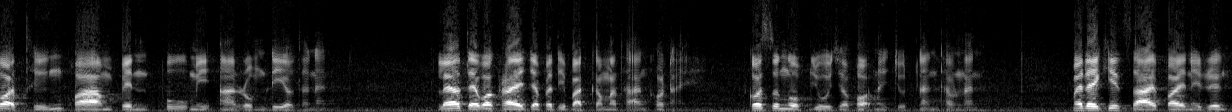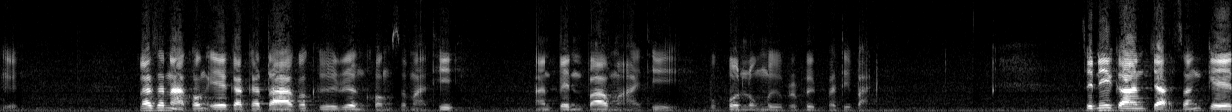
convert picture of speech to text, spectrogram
ก็ถึงความเป็นผู้มีอารมณ์เดียวเท่านั้น แล้วแต่ว่าใครจะปฏิบัติกรรมฐานข้อไหน ก็สงบอยู่เฉพาะในจุดนั้นเท่านั้น ไม่ได้คิดสายไปในเรื่องอื่น ลักษณะของเอกคตาก็คือเรื่องของสมาธิ อันเป็นเป้าหมายที่บุคคลลงมือประพฤติปฏิบัติ ทีนี้การจะสังเกต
